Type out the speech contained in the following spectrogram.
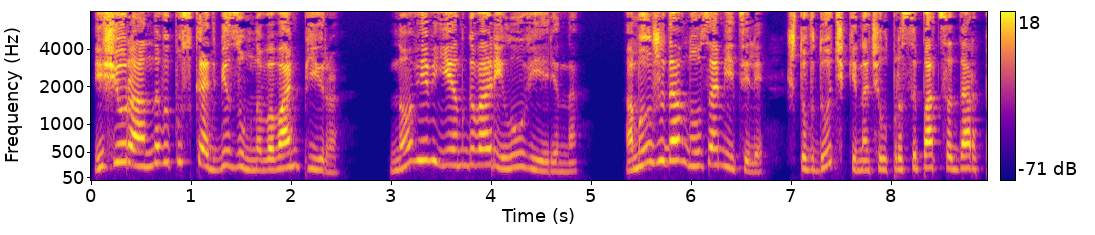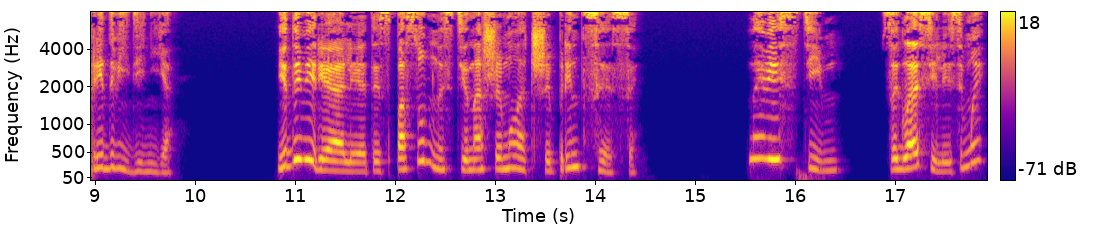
еще рано выпускать безумного вампира. Но Вивьен говорила уверенно. А мы уже давно заметили, что в дочке начал просыпаться дар предвидения. И доверяли этой способности нашей младшей принцессы. «Навестим», — согласились мы,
